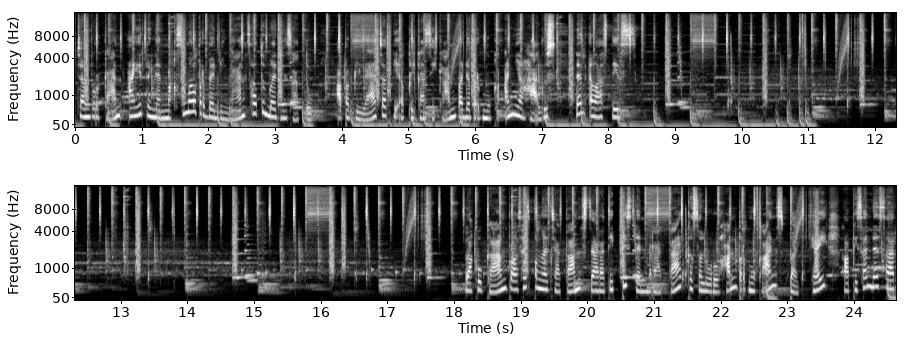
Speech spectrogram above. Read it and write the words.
Campurkan air dengan maksimal perbandingan 1 banding 1 apabila cat diaplikasikan pada permukaan yang halus dan elastis. Lakukan proses pengecatan secara tipis dan merata keseluruhan permukaan sebagai lapisan dasar.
